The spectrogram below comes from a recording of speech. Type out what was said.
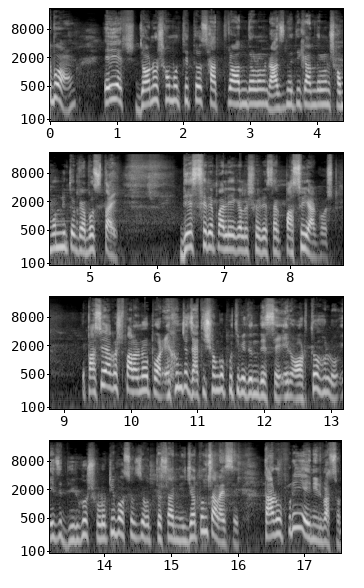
এবং এই জনসমর্থিত ছাত্র আন্দোলন, রাজনৈতিক আন্দোলন, সমন্বিত ব্যবস্থায় দেশ ছেড়ে পালিয়ে গেল স্বৈরাচার পাঁচই আগস্ট। পাঁচই আগস্ট পালানোর পর এখন যে জাতিসংঘ প্রতিবেদন দিয়েছে, এর অর্থ হলো এই যে দীর্ঘ ষোলোটি বছর যে অত্যাচার নির্যাতন চালাইছে, তার উপরেই এই নির্বাচন।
